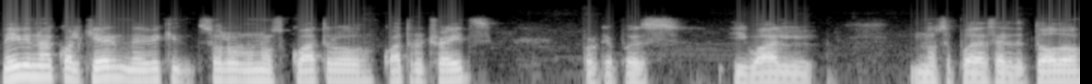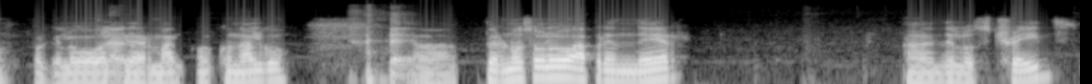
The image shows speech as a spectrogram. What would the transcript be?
maybe no cualquier, maybe solo unos cuatro, cuatro trades, porque pues igual no se puede hacer de todo, porque luego va a quedar mal con, algo. Ah, pero no solo aprender ah, de los trades,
